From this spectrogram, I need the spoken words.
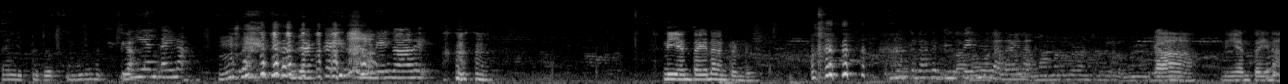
నాని నీ ఎంతైనా. నీ ఎంతైనా అంటుండు. నీ ఎంతైనా.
